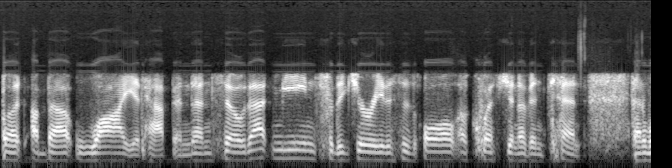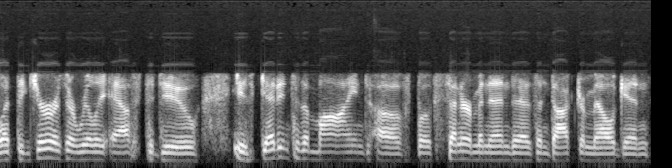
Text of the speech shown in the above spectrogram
but about why it happened. And so that means for the jury, this is all a question of intent. And what the jurors are really asked to do is get into the mind of both Senator Menendez and Dr. Melgen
